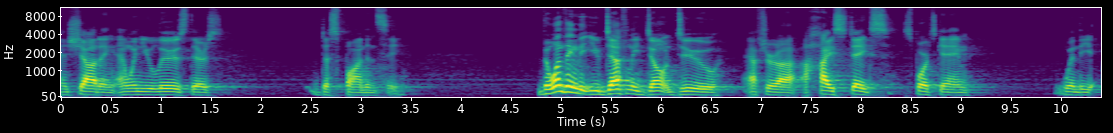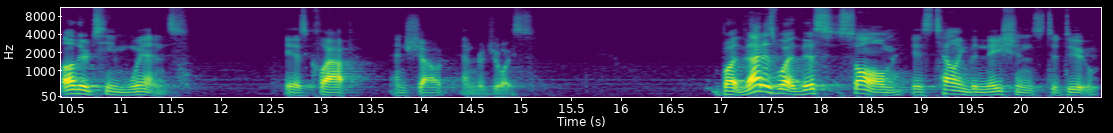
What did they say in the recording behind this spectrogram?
and shouting, and when you lose, there's despondency. The one thing that you definitely don't do after a, a high stakes sports game when the other team wins is clap and shout and rejoice. But that is what this psalm is telling the nations to do.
